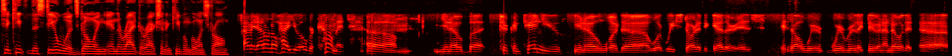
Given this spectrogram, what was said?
to keep the Steelwoods going in the right direction and keep them going strong? I mean, I don't know how you overcome it, um, you know, but to continue, you know, what uh, what we started together is is all we're we're really doing. I know that uh,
